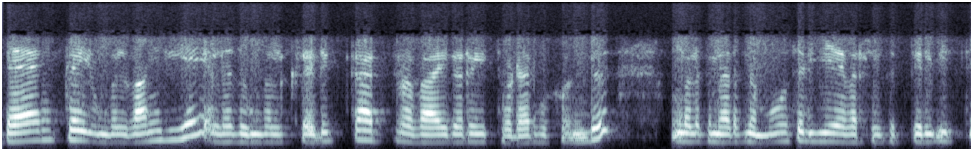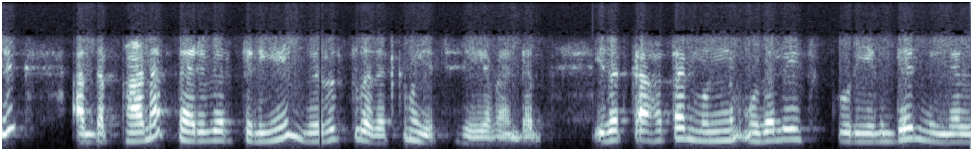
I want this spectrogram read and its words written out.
பேங்கை உங்கள் வங்கியை அல்லது உங்கள் கிரெடிட் கார்டு ப்ரொவைடரை தொடர்பு கொண்டு உங்களுக்கு நடந்த மோசடியை அவர்களுக்கு தெரிவித்து அந்த பண பரிவர்த்தனையை நிறுத்துவதற்கு முயற்சி செய்ய வேண்டும். இதற்காகத்தான் முன் முதலே கூறியிருந்தேன் நீங்கள்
